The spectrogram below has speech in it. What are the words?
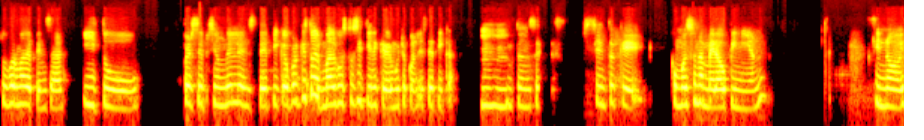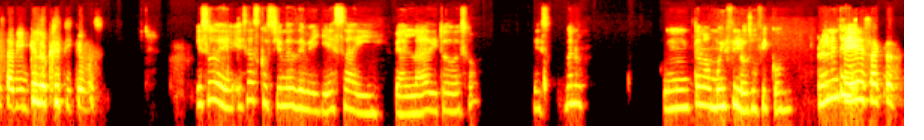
tu forma de pensar y tu percepción de la estética, porque esto de mal gusto sí tiene que ver mucho con la estética. Entonces, siento que como es una mera opinión, si no está bien que lo critiquemos. Eso de esas cuestiones de belleza y fealdad y todo eso, es, bueno, un tema muy filosófico. Realmente. Sí, exacto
